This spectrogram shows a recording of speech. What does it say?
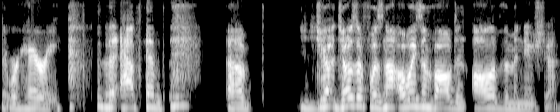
that were hairy that happened. Um, jo- Joseph was not always involved in all of the minutia.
